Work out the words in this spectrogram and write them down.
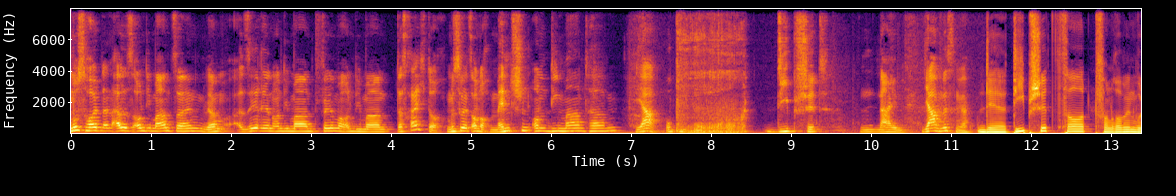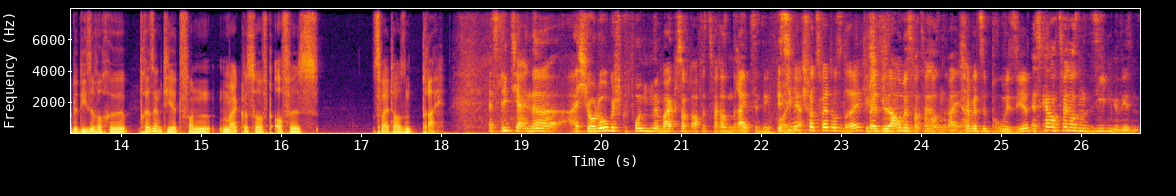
Muss heute dann alles on-demand sein. Wir haben Serien on-demand, Filme on-demand. Das reicht doch. Müssen wir jetzt auch noch Menschen on-demand haben? Ja. Oh, pff, Deep Shit. Nein. Ja, müssen wir. Der Deep Shit Thought von Robin wurde diese Woche präsentiert von Microsoft Office 2003. Es liegt hier eine archäologisch gefundene Microsoft Office 2013 CD vor Ist sie dir. wirklich von 2003? Ich, nicht. glaube, es war 2003. Ich Ja. habe jetzt improvisiert. Es kann auch 2007 gewesen.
